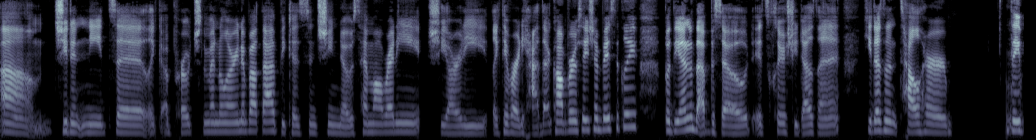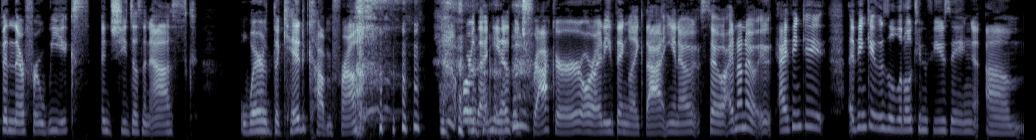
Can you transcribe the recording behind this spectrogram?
um she didn't need to like approach the mandalorian about that because since she knows him already she already like they've already had that conversation basically. But the end of the episode it's clear she doesn't. He doesn't tell her they've been there for weeks and she doesn't ask where the kid come from or that he has a tracker or anything like that you know? So i don't know. It- i think it i think it was a little confusing um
